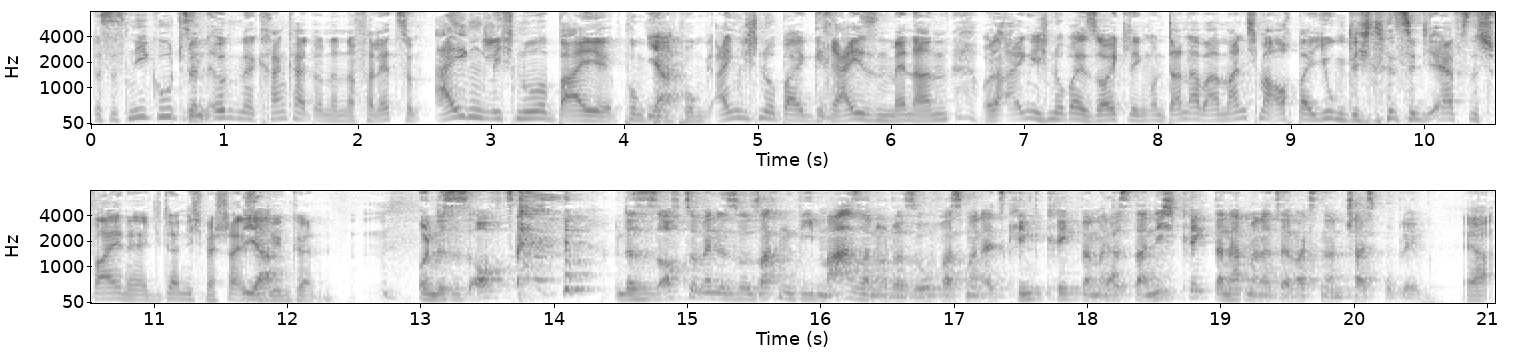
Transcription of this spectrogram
Das ist nie gut, wenn irgendeine Krankheit oder eine Verletzung eigentlich nur bei Punkt, ja. Punkt, Punkt, eigentlich nur bei greisen Männern oder eigentlich nur bei Säuglingen und dann aber manchmal auch bei Jugendlichen das sind die ärgsten Schweine, die dann nicht mehr scheiße ja. gehen können. Und es ist oft und das ist oft so, wenn du so Sachen wie Masern oder so, was man als Kind kriegt, wenn man ja. das da nicht kriegt, dann hat man als Erwachsener ein Scheißproblem. Ja.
